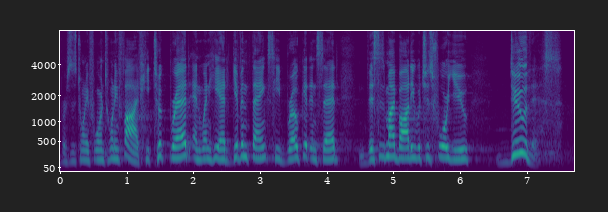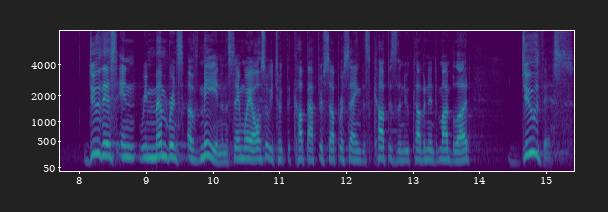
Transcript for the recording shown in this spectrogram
Verses 24 and 25. He took bread, and when he had given thanks, he broke it and said, This is my body, which is for you. Do this. Do this in remembrance of me. And in the same way, also, he took the cup after supper, saying, This cup is the new covenant in my blood. Do this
